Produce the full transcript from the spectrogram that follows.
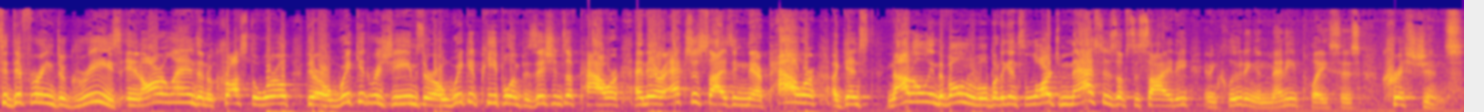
to differing degrees in our land and across the world. There are wicked regimes, there are wicked people in positions of power, and they are exercising their power against not only the vulnerable, but against large masses of society and including in many places Christians.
